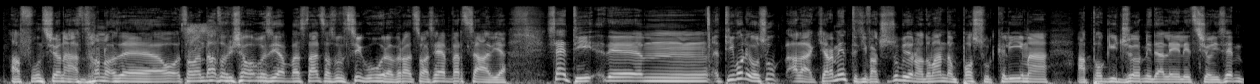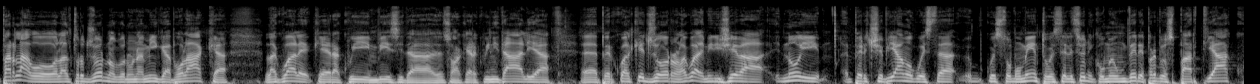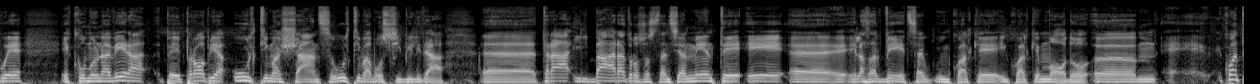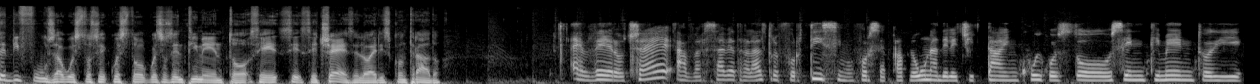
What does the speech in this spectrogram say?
Ha funzionato, no, eh, sono andato diciamo così abbastanza sul sicuro, però insomma sei a Varsavia. Senti, ehm, ti volevo su... Allora, chiaramente ti faccio subito una domanda un po' sul clima a pochi giorni dalle elezioni. Se- parlavo l'altro giorno con un'amica polacca, la quale che era qui in visita, insomma che era qui in Italia eh, per qualche giorno, la quale mi diceva noi percepiamo questa- questo momento, queste elezioni come un vero e proprio spartiacque e come una vera e propria ultima chance, ultima possibilità eh, tra il baratro sostanzialmente e, eh, e la salvezza in qualche, in qualche modo. Ehm, eh, quanto è diffusa questo, questo- questo sentimento, se, se- se c'è, se lo hai riscontrato? È vero, c'è, a Varsavia tra l'altro è fortissimo, forse è proprio una delle città in cui questo sentimento di,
